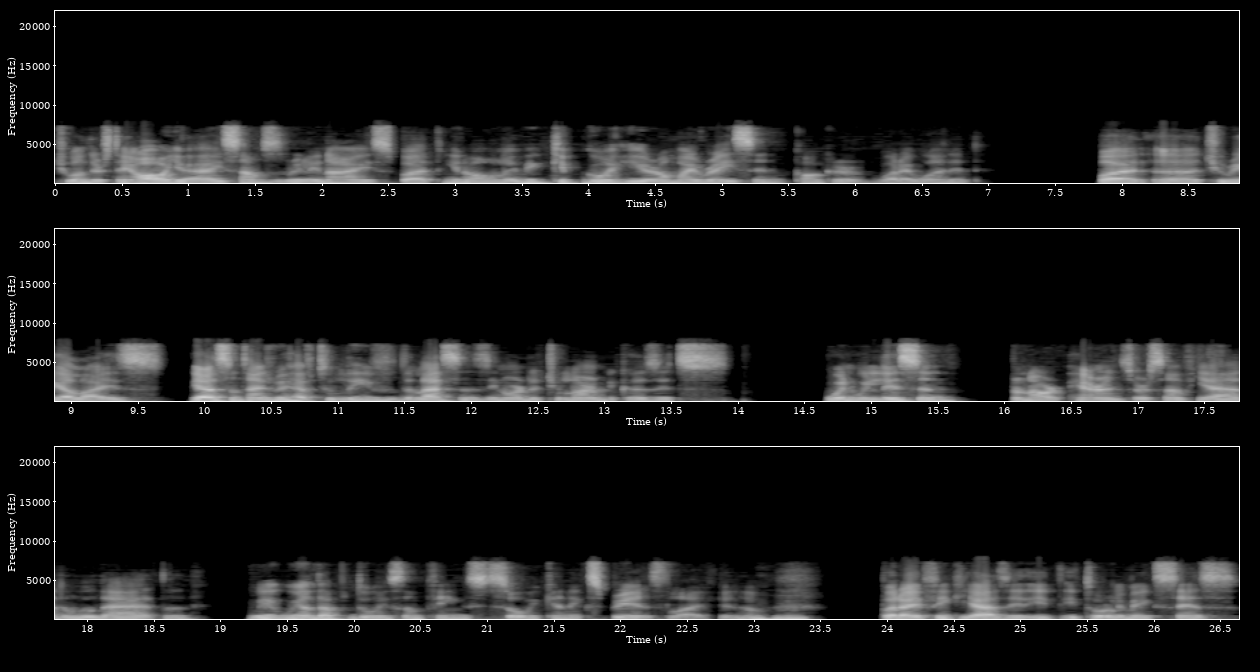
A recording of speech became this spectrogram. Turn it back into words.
to understand oh yeah it sounds really nice but you know let me keep going here on my race and conquer what i wanted but uh, to realize yeah sometimes we have to leave the lessons in order to learn because it's when we listen from our parents or something yeah don't do that uh, we, we end up doing some things so we can experience life you know Mhm. but I think yes, it, it, it totally makes sense.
